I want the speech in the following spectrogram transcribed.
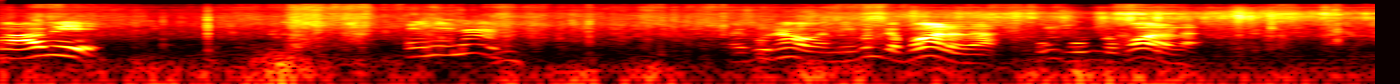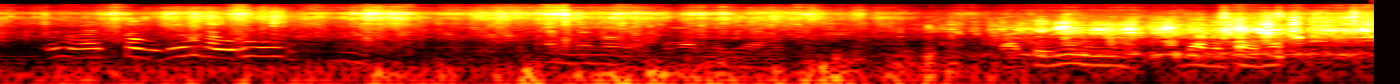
ป้าพี่ไปเห็นหน้าไอ้พูดเท่าอันนี้มันกับพ่อแล้วล่ะผมผมกับพ่อแล้วล่ะ เออต้มจิ้มต้มหูอันนี้มันเ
